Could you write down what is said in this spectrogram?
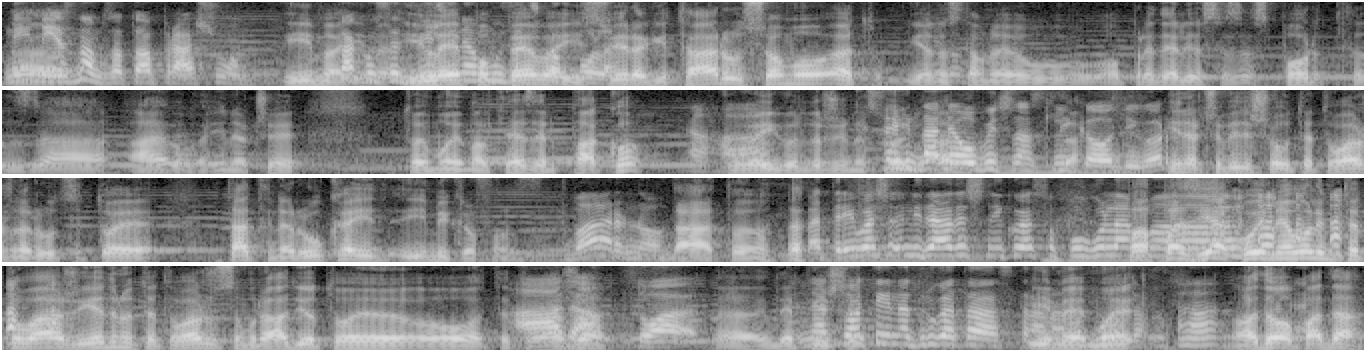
Ne, ne znam zato a prašu vam. Ima, ima. I lepo peva i svira gitaru, samo, eto, jednostavno je opredelio se za sport, za, a evo ga, inače, Тој е мој малтезер Пако, Аха. кога Игор држи на своја глава. Да, необична слика да. од Игор. Иначе видиш ову тетоваж на руци, тоа е татина рука и, и микрофон. Стварно? Да, тоа Па требаше ни да дадеш никоја со поголем... Па пази, ја кој не волим тетоважи, едно тетоважу сум радио, тоа е ова тетоважа. А, да, тоа... Каде пише... На тоа ти е на другата страна. Име моје... А, до, па да.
